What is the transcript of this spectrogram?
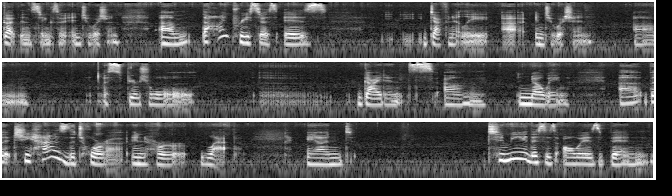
gut instincts and intuition. Um, the high priestess is definitely uh, intuition, um, a spiritual uh, guidance, um, knowing. Uh, but she has the Torah in her lap. And to me, this has always been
